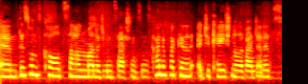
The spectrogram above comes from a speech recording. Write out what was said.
um, this one's called Salon Management Sessions, and it's kind of like an educational event, and it's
